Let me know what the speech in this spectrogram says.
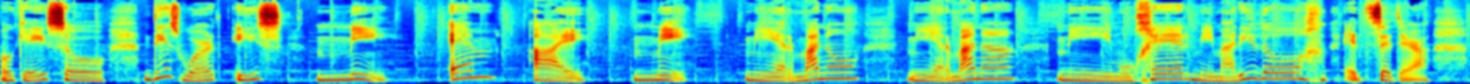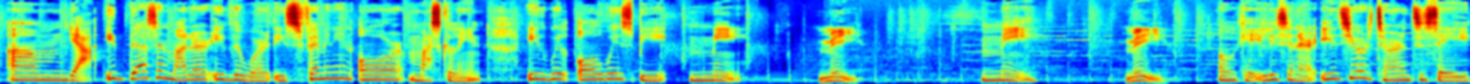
Okay, so this word is mi. M I. Me. Mi hermano, mi hermana, mi mujer, mi marido, etc. Um, yeah, it doesn't matter if the word is feminine or masculine, it will always be mi. mi, Mi. mi, Okay, listener, it's your turn to say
